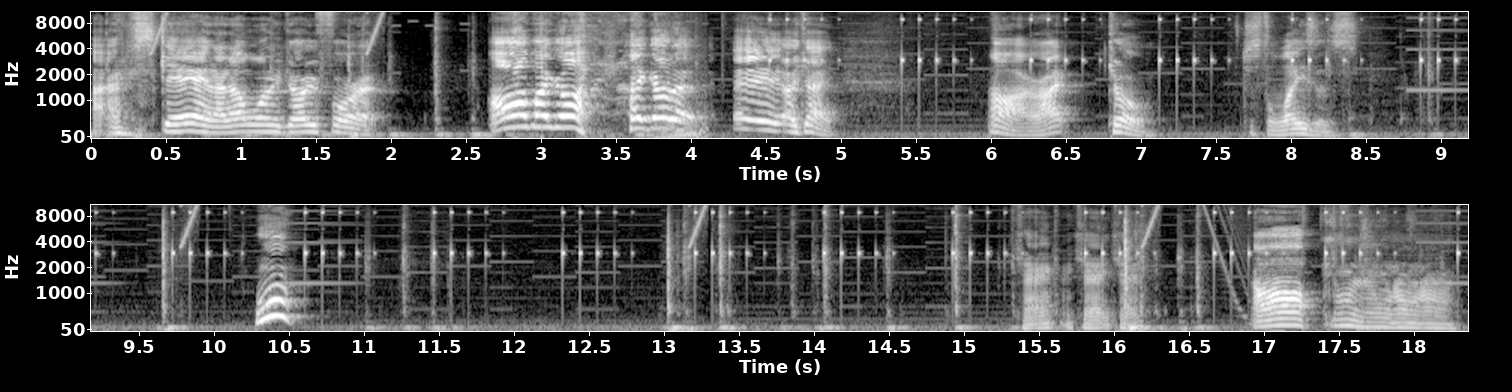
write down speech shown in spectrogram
I'm scared. I don't want to go for it. Oh my god! I got it! Hey, okay. Oh, alright. Cool. Just the lasers. Woo! Okay, okay, okay. Oh!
